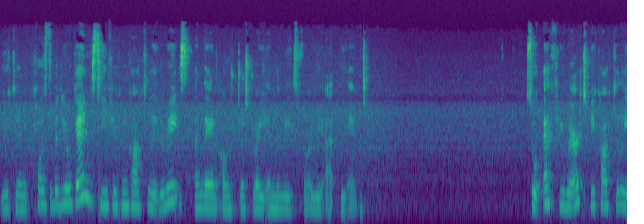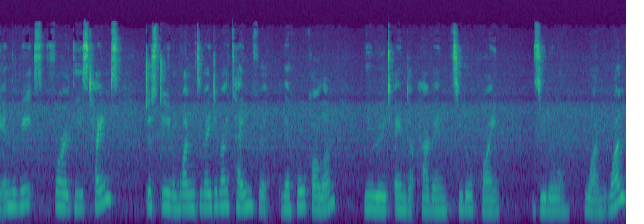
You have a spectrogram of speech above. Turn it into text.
you can pause the video again, see if you can calculate the rates, and then I'll just write in the rates for you at the end. So if you were to be calculating the rates for these times, just doing 1 divided by time for the whole column, you would end up having 0 0.011,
